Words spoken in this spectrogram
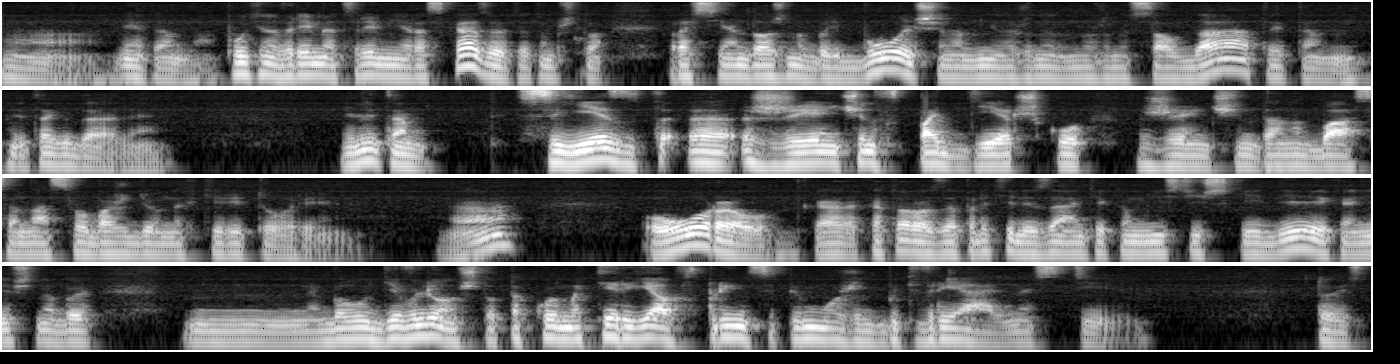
А, мне там Путин время от времени рассказывает о том, что россиян должно быть больше, нам не нужны, нужны солдаты там, и так далее. Или там съезд э, женщин в поддержку женщин Донбасса на освобожденных территориях. Да? Орел, которого запретили за антикоммунистические идеи, конечно бы был удивлен, что такой материал в принципе может быть в реальности. То есть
